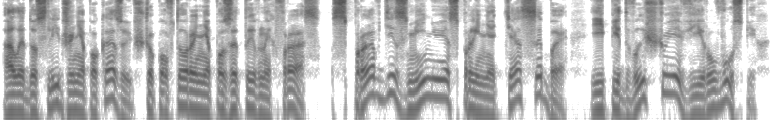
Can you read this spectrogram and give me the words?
але дослідження показують, що повторення позитивних фраз справді змінює сприйняття себе і підвищує віру в успіх.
